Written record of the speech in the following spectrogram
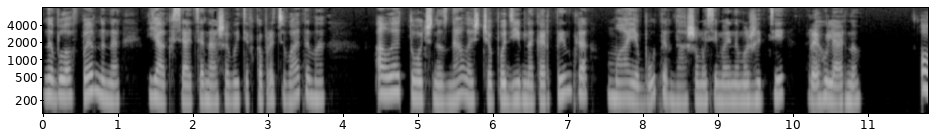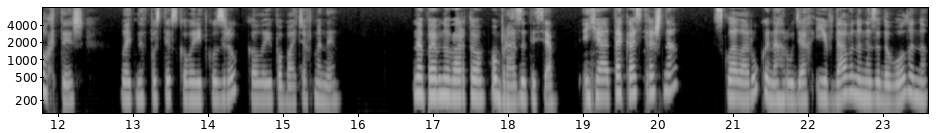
не була впевнена, як вся ця наша витівка працюватиме але точно знала, що подібна картинка має бути в нашому сімейному житті регулярно. Ох ти ж! ледь не впустив сковорідку з рук, коли побачив мене. Напевно, варто образитися. Я така страшна, склала руки на грудях і вдавано незадоволено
